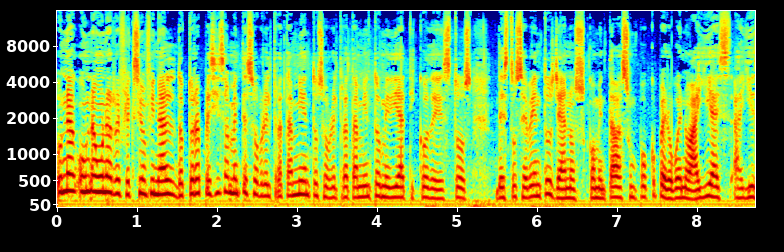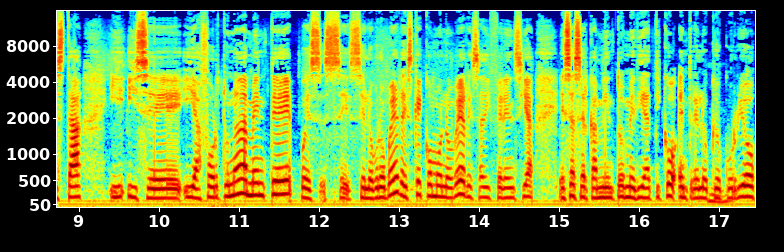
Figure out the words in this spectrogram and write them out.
Una, una, una reflexión final doctora precisamente sobre el tratamiento sobre el tratamiento mediático de estos de estos eventos. Ya nos comentabas un poco pero bueno ahí ahí está. Y, y se y afortunadamente pues se, se logró ver. Es que cómo no ver esa diferencia ese acercamiento mediático entre lo que ocurrió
